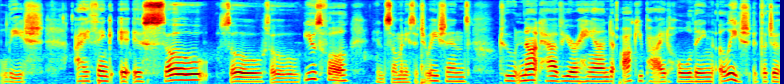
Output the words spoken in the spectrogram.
leash. I think it is so, so, so useful in so many situations to not have your hand occupied holding a leash. It's such a,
